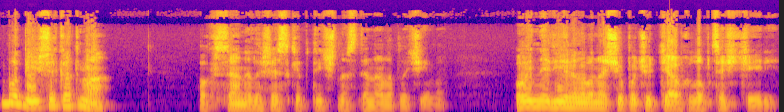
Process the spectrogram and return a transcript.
бо більше катма. Оксана лише скептично стинала плечима. Ой не вірила вона, що почуття в хлопця щирі.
